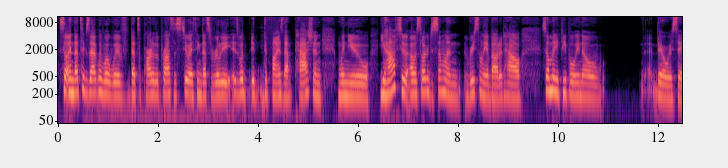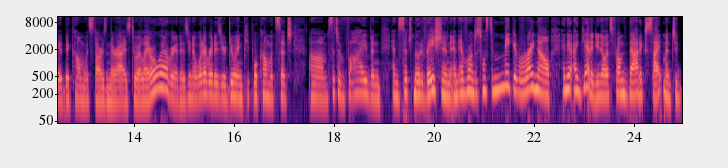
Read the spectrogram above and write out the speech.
So, and that's exactly what we've, that's a part of the process too. I think that's really, is what it defines that passion when you, you have to, I was talking to someone recently about it, how so many people, you know, they always say they come with stars in their eyes to LA or whatever it is, you know, whatever it is you're doing, people come with such, um, such a vibe and, and such motivation and everyone just wants to make it right now. And it, I get it, you know, it's from that excitement to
